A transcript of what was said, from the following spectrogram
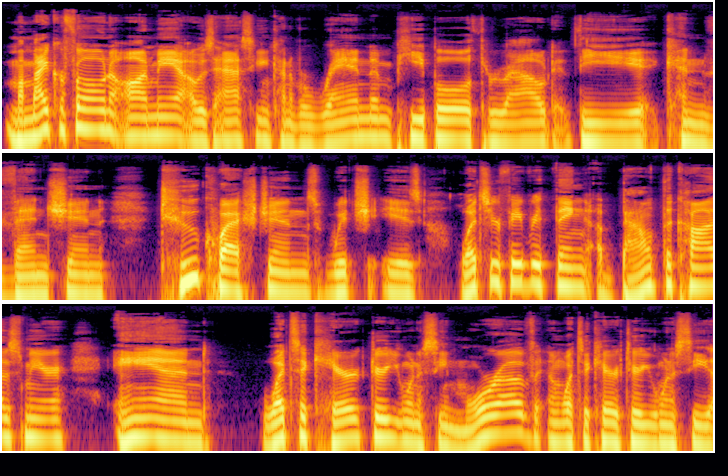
my microphone on me. I was asking kind of random people throughout the convention two questions, which is what's your favorite thing about the Cosmere and what's a character you want to see more of and what's a character you want to see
